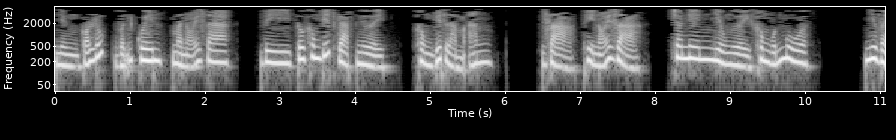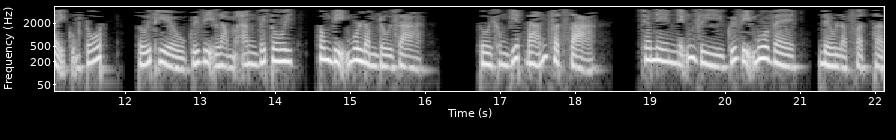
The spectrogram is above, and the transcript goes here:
Nhưng có lúc vẫn quên mà nói ra, vì tôi không biết gạt người, không biết làm ăn. Giả thì nói giả, cho nên nhiều người không muốn mua. Như vậy cũng tốt, tối thiểu quý vị làm ăn với tôi, không bị mua lầm đồ giả. Tôi không biết bán Phật giả, cho nên những gì quý vị mua về đều là Phật thật.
